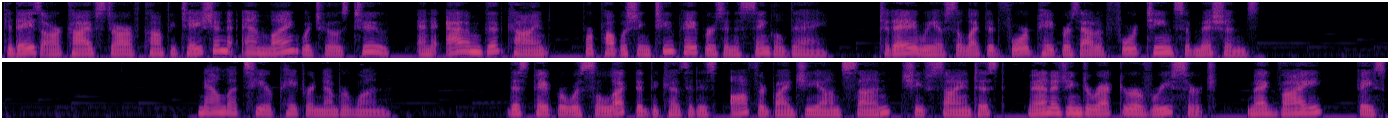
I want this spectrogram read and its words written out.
Today's archive star of computation and language goes to and Adam Goodkind for publishing two papers in a single day. Today we have selected four papers out of 14 submissions. Now let's hear paper number one. This paper was selected because it is authored by Jian Sun, Chief Scientist, Managing Director of Research, Megvii, Face++.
